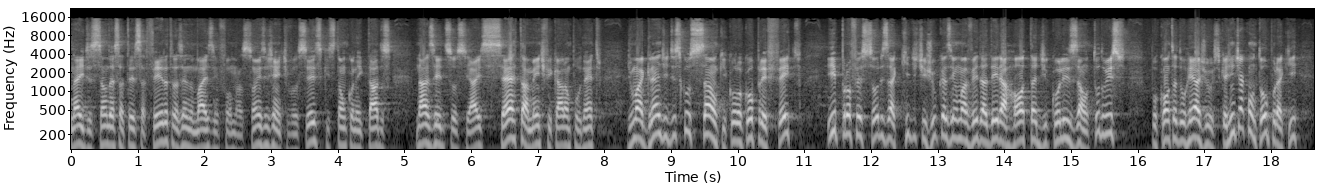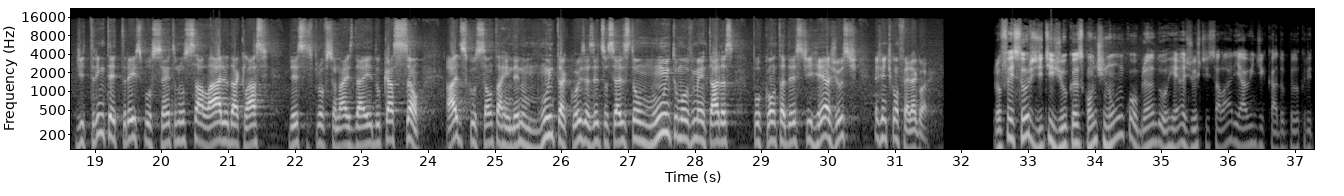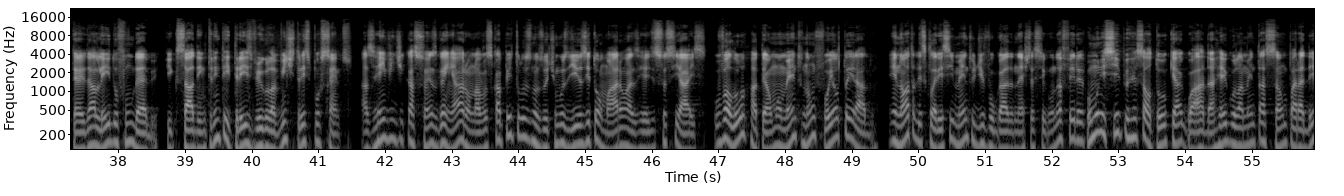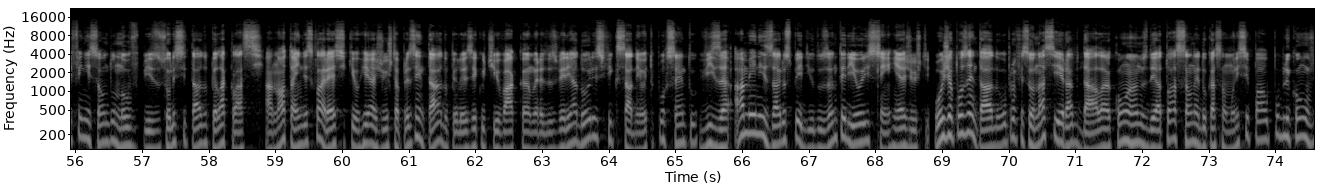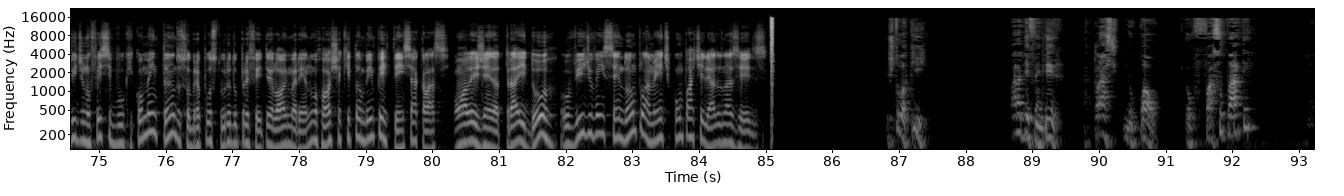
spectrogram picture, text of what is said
na edição dessa terça-feira, trazendo mais informações. E, gente, vocês que estão conectados nas redes sociais certamente ficaram por dentro de uma grande discussão que colocou prefeito e professores aqui de Tijucas em uma verdadeira rota de colisão. Tudo isso por conta do reajuste, que a gente já contou por aqui, de 33% no salário da classe desses profissionais da educação. A discussão está rendendo muita coisa, as redes sociais estão muito movimentadas por conta deste reajuste. A gente confere agora. Professores de Tijucas continuam cobrando o reajuste salarial indicado pelo critério da lei do Fundeb, fixado em 33,23%. As reivindicações ganharam novos capítulos nos últimos dias e tomaram as redes sociais. O valor, até o momento, não foi alterado. Em nota de esclarecimento divulgada nesta segunda-feira, o município ressaltou que aguarda a regulamentação para a definição do novo piso solicitado pela classe. A nota ainda esclarece que o reajuste apresentado pelo executivo à Câmara dos Vereadores, fixado em 8%, visa amenizar os períodos anteriores sem reajuste. Hoje aposentado, o professor Nassier Abdala, com anos de atuação na educação municipal, publicou um vídeo no Facebook comentando sobre a postura do prefeito Eloy Mariano Rocha, que também pertence pertence à classe. Com a legenda traidor, o vídeo vem sendo amplamente compartilhado nas redes. Estou aqui para defender a classe no qual eu faço parte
